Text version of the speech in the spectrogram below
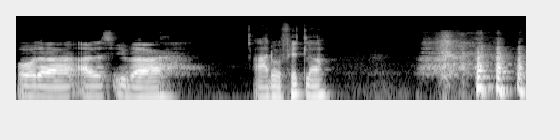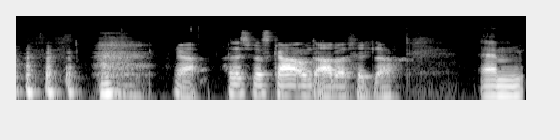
oder alles über. Adolf Hitler. Ja, alles über Ska und Adolf Hitler. Ähm,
